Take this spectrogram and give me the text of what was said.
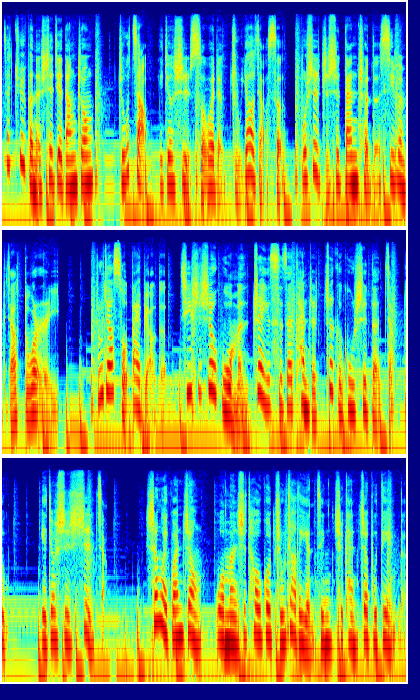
在剧本的世界当中，主角也就是所谓的主要角色，不是只是单纯的戏份比较多而已。主角所代表的，其实是我们这一次在看着这个故事的角度，也就是视角。身为观众，我们是透过主角的眼睛去看这部电影的。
